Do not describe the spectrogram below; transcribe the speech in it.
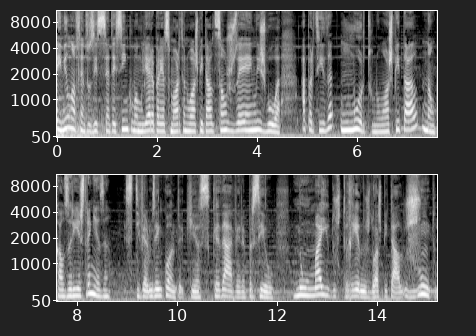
Em 1965, uma mulher aparece morta no Hospital de São José, em Lisboa. À partida, um morto num hospital não causaria estranheza. Se tivermos em conta que esse cadáver apareceu no meio dos terrenos do hospital, junto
